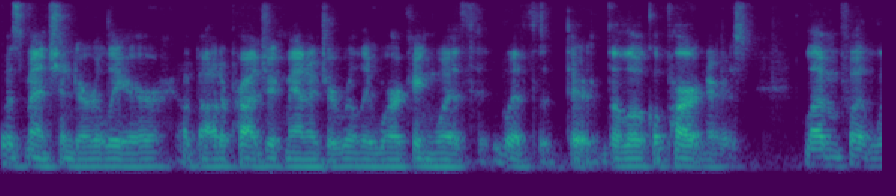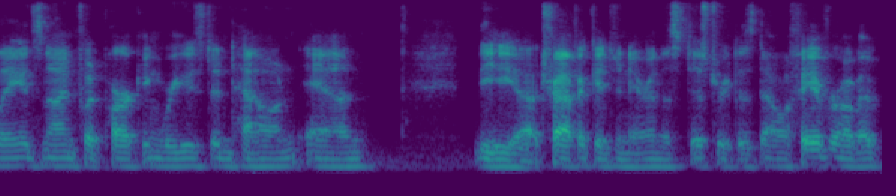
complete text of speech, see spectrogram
was mentioned earlier about a project manager really working with with their, the local partners. 11 foot lanes, nine foot parking were used in town, and the uh, traffic engineer in this district is now a favor of it,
